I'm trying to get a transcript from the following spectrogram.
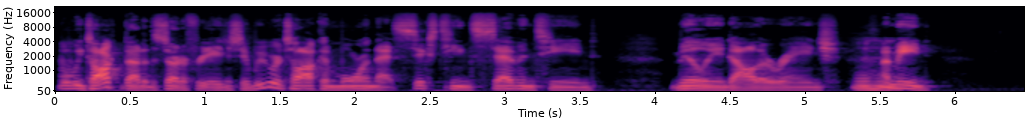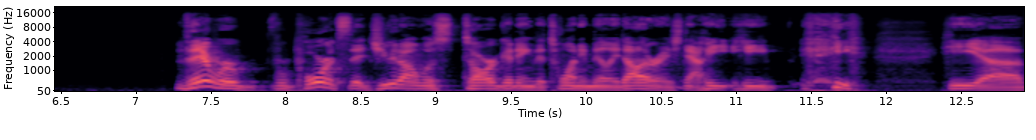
what we talked about at the start of free agency, we were talking more in that 16, 17 million dollar range. Mm-hmm. I mean, there were reports that Judon was targeting the 20 million dollar range. Now he he he he uh,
